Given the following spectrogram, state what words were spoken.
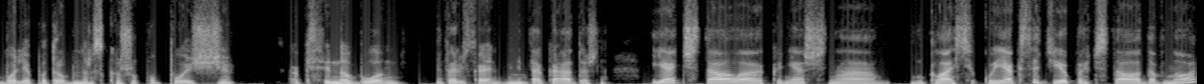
Более подробно расскажу попозже. Как Синабон, только не так радужно. Я читала, конечно, классику. Я, кстати, ее прочитала давно.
